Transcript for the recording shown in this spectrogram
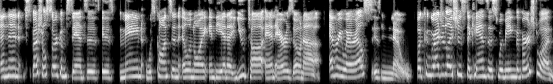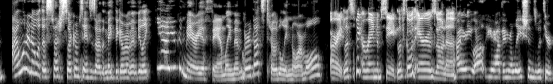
And then special circumstances is Maine, Wisconsin, Illinois, Indiana, Utah, and Arizona. Everywhere else is no. But congratulations to Kansas for being the first one. I want to know what the special circumstances are that make the government be like, yeah, you can marry a family member. That's totally normal. All right, let's pick a random state. Let's go with Arizona. Why are you out here having relations with your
